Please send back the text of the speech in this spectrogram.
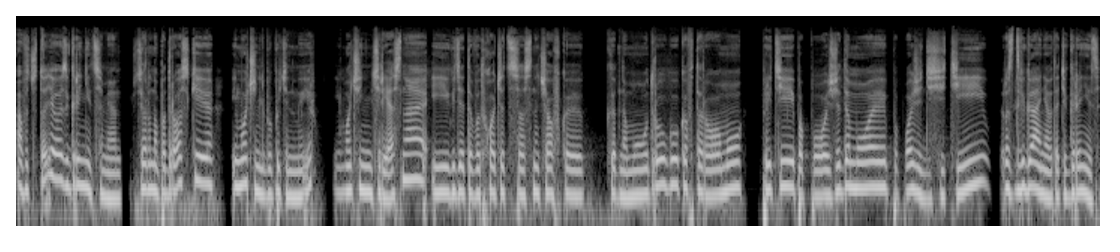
А вот что делать с границами? Все равно подростки, им очень любопытен мир, им очень интересно, и где-то вот хочется с ночевкой к одному другу, ко второму, прийти попозже домой, попозже десяти, раздвигание вот этих границ.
